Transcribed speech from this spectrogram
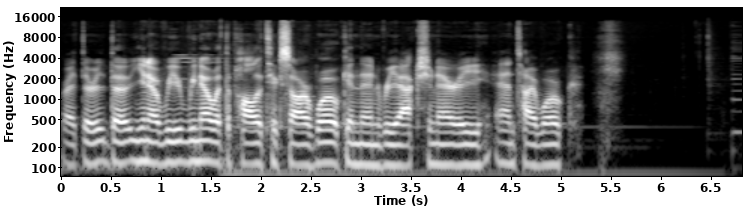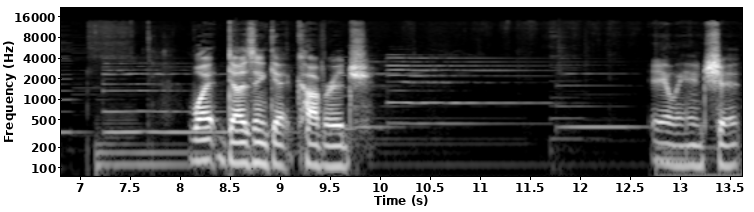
Right? There, the you know we we know what the politics are: woke and then reactionary, anti-woke. What doesn't get coverage? Alien shit.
